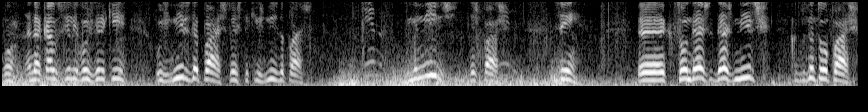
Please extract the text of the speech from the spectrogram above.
Bom, anda cá Lucília, vamos ver aqui os menires da paz. São estes aqui, os menires da paz. Meninos, Menires das paz. Sim. Eh, que são 10, 10 menires que representam a paz.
